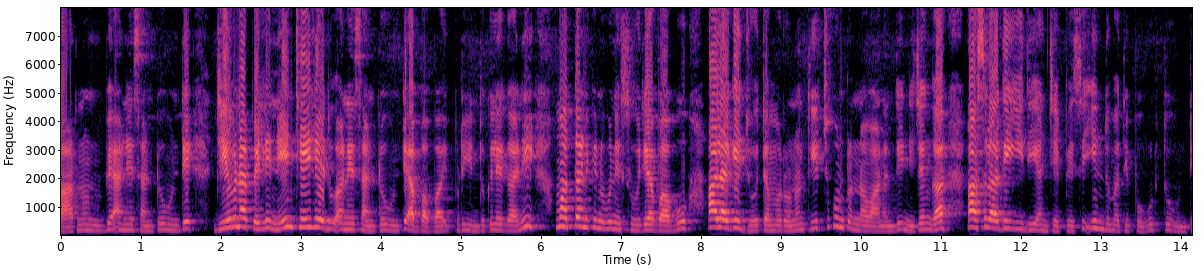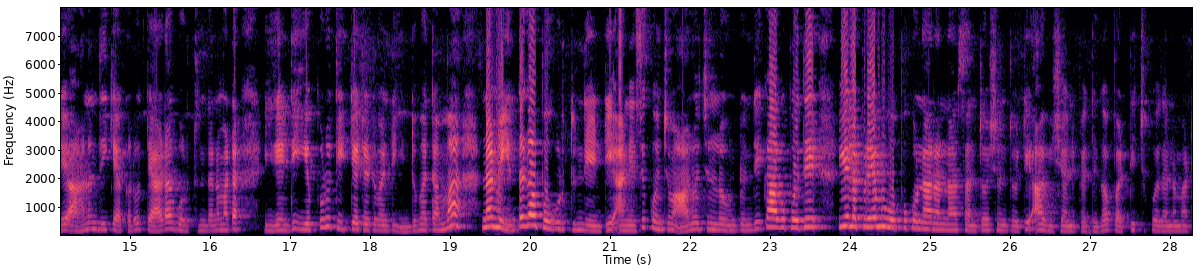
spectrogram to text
కారణం నువ్వే అనేసి అంటూ ఉంటే జీవన పెళ్ళి నేను చేయలేదు అనేసి అంటూ ఉంటే అబ్బబ్బా ఇప్పుడు ఎందుకులే కానీ మొత్తానికి నువ్వు నీ సూర్యబాబు అలాగే జ్యోతమ్మ రుణం తీర్చుకుంటున్నావు ఆనంది నిజంగా అసలు అది ఇది అని చెప్పేసి ఇందుమతి పొగుడుతూ ఉంటే ఆనందికి ఎక్కడో తేడా కొడుతుందనమాట ఇదేంటి? ఎప్పుడు తిట్టేటటువంటి ఇందుమతమ్మ నన్ను ఇంతగా పొగుడుతుంది ఏంటి అనేసి కొంచెం ఆలోచనలో ఉంటుంది. కాకపోతే వీళ్ళ ప్రేమ ఒప్పుకున్నారన్న సంతోషంతో ఆ విషయాన్ని పెద్దగా పట్టించుకోదన్నమాట.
